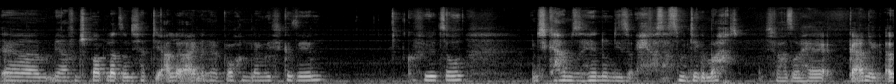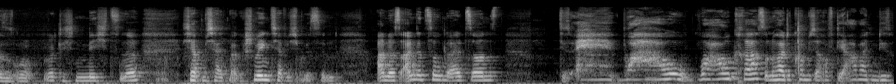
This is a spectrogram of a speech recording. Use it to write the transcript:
ähm, ja, auf den Sportplatz und ich habe die alle eineinhalb Wochen lang nicht gesehen. Gefühlt so. Und ich kam so hin und die so, ey, was hast du mit dir gemacht? Ich war so, hä, gar nicht, also so wirklich nichts, ne? Ich habe mich halt mal geschminkt, ich habe mich ein bisschen anders angezogen als sonst. Die so, ey, wow, wow, krass. Und heute komme ich auch auf die Arbeit und die so,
